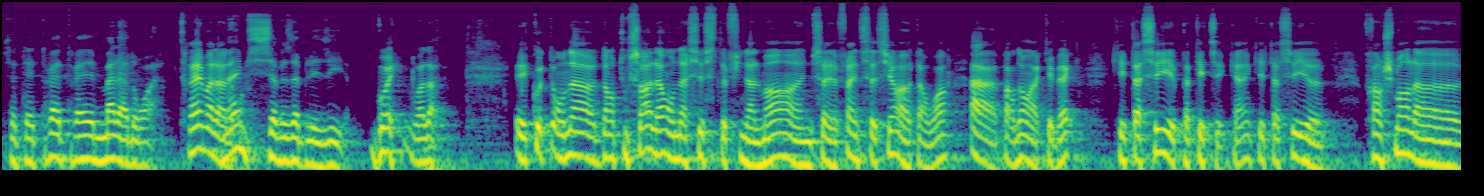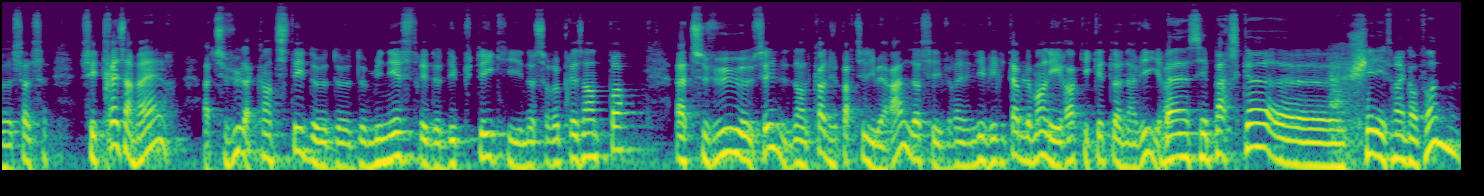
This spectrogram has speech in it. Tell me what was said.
C'était très très maladroit. Très maladroit. Même si ça faisait plaisir. Oui, voilà. Écoute, on a dans tout ça, là, on assiste finalement à une fin de session à Ottawa, à, pardon, à Québec, qui est assez pathétique, hein, qui est assez, euh, franchement, là, c'est très amer. As-tu vu la quantité de, ministres et de députés qui ne se représentent pas? As-tu vu, euh, tu sais, dans le cas du Parti libéral, là, c'est véritablement les rats qui quittent le navire. Hein? Ben, c'est parce que euh, chez les francophones,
